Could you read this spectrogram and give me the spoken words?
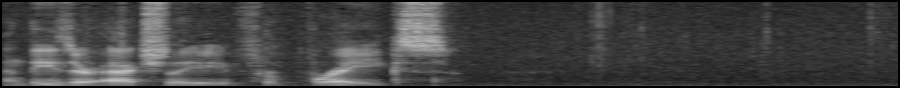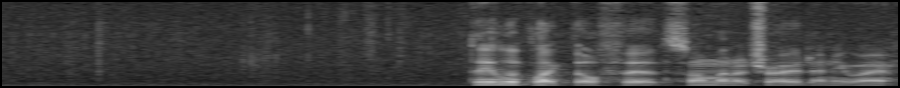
and these are actually for brakes. They look like they'll fit, so I'm going to try it anyway.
